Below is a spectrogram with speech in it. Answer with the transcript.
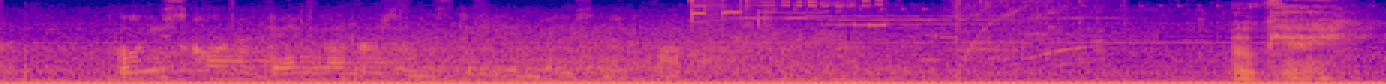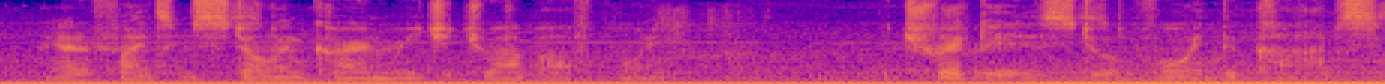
Police cornered gang members in the stadium basement. Okay, I gotta find some stolen car and reach a drop-off point. The trick is to avoid the cops.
